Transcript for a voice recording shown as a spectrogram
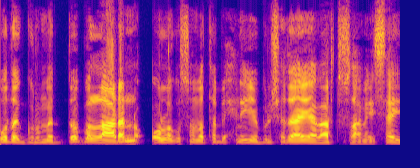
wada gurmado ballaadhan oo lagu samato bixinayo bulshada ay abaartu saamaysay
